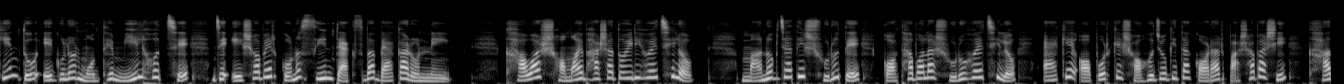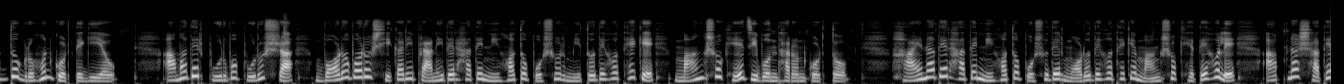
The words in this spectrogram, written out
কিন্তু এগুলোর মধ্যে মিল হচ্ছে যে এসবের কোনো সিনট্যাক্স বা ব্যাকরণ নেই। খাওয়ার সময় ভাষা তৈরি হয়েছিল। মানবজাতির শুরুতে কথা বলা শুরু হয়েছিল একে অপরকে সহযোগিতা করার পাশাপাশি খাদ্য গ্রহণ করতে গিয়েও। আমাদের পূর্বপুরুষরা বড় বড় শিকারী প্রাণীদের হাতে নিহত পশুর মৃতদেহ থেকে মাংস খেয়ে জীবনধারণ করত। হায়নাদের হাতে নিহত পশুদের মরদেহ থেকে মাংস খেতে হলে আপনার সাথে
